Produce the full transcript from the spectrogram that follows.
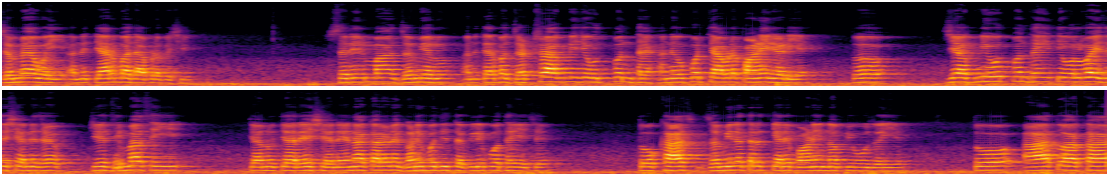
જમ્યા હોઈએ અને ત્યારબાદ આપણે પછી શરીરમાં જમેલું અને ત્યારબાદ જઠરા અગ્નિ જે ઉત્પન્ન થાય અને ઉપરથી આપણે પાણી રેડીએ, તો જે અગ્નિ ઉત્પન્ન થઈ તે ઓલવાઈ જશે અને જે ધીમાથી ત્યાંનું ત્યાં રહેશે અને એના કારણે ઘણી બધી તકલીફો થઈ છે. તો ખાસ જમીને તરત ક્યારેય પાણી ન પીવું જોઈએ. તો આ તો આખા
